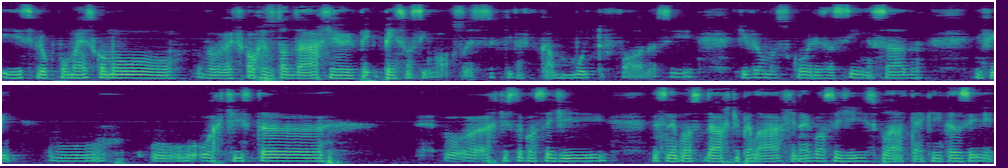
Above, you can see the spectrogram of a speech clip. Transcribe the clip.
e se preocupam mais como vai ficar o resultado da arte e pensam assim, nossa, isso aqui vai ficar muito foda se tiver umas cores assim, assado. Enfim, o, o, o artista o artista gosta de desse negócio da arte pela arte, né? Gosta de explorar técnicas e,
